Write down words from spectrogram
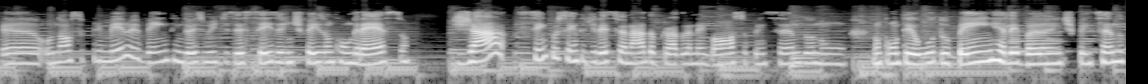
É, o nosso primeiro evento em 2016, a gente fez um congresso já 100% direcionada para o agronegócio, pensando num, num conteúdo bem relevante, pensando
